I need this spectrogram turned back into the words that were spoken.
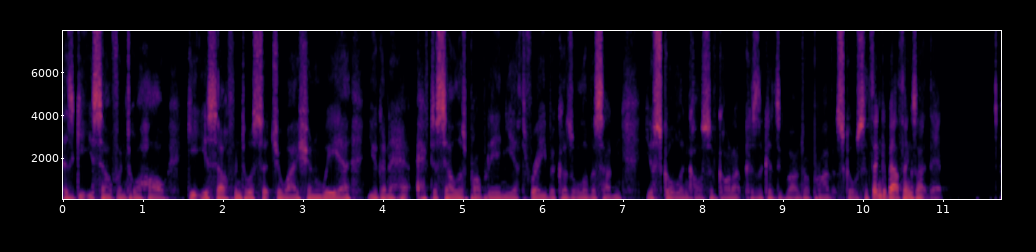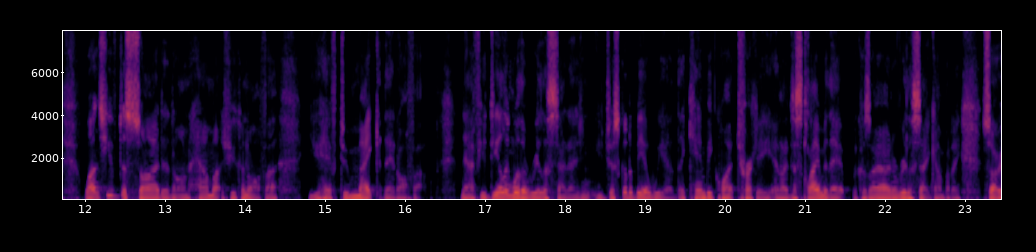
is get yourself into a hole. Get yourself into a situation where you're going to ha- have to sell this property in year three because all of a sudden your schooling costs have gone up because the kids are going to a private school. So think about things like that. Once you've decided on how much you can offer, you have to make that offer. Now, if you're dealing with a real estate agent, you've just got to be aware they can be quite tricky. And I disclaimer that because I own a real estate company, so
